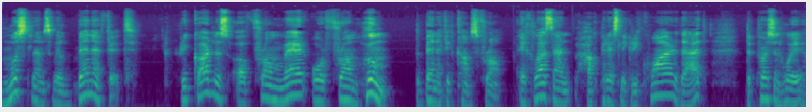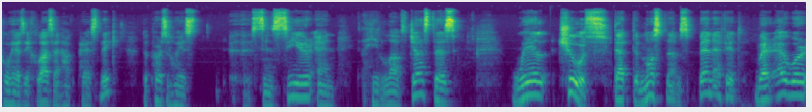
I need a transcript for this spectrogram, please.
Muslims will benefit regardless of from where or from whom the benefit comes from. Ikhlas and hakperestlik require that the person who, who has ikhlas and hakperestlik, the person who is uh, sincere and he loves justice, will choose that the Muslims benefit wherever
